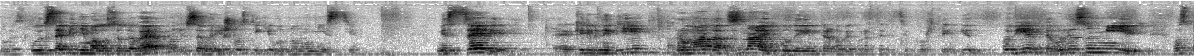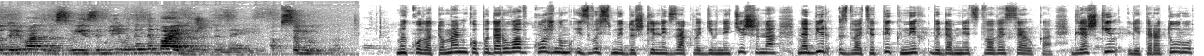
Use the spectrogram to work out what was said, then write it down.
колись, коли все піднімалося доверху і все вирішилось тільки в одному місті. Місцеві керівники, громада знають, коли їм треба використати ці кошти. І повірте, вони зуміють господарювати на своїй землі, вони не байдужі до неї. Абсолютно. Микола Томенко подарував кожному із восьми дошкільних закладів Нетішина набір з 20 книг видавництва «Веселка» для шкіл літературу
